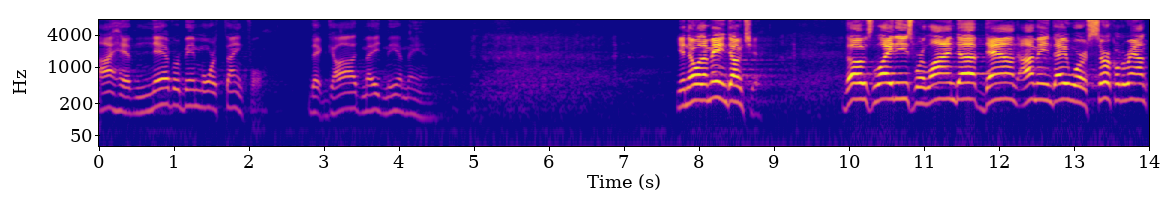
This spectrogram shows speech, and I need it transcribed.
I have never been more thankful that God made me a man. you know what I mean, don't you? Those ladies were lined up, down. I mean, they were circled around.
